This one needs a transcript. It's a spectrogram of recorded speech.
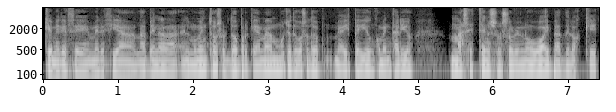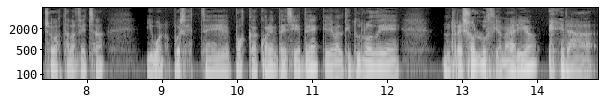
que merece, merecía la pena el momento, sobre todo porque además muchos de vosotros me habéis pedido un comentario más extenso sobre el nuevo iPad de los que he hecho hasta la fecha. Y bueno, pues este podcast 47, que lleva el título de Resolucionario, era,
